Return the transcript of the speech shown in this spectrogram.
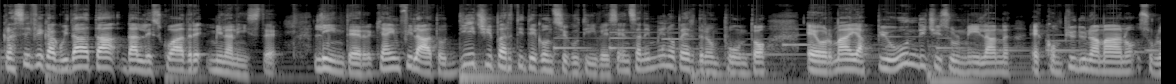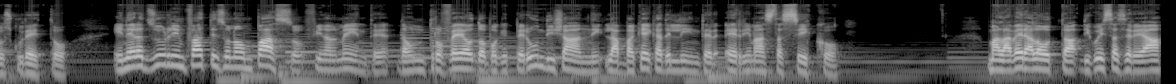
classifica guidata dalle squadre milaniste. L'Inter, che ha infilato 10 partite consecutive senza nemmeno perdere un punto, è ormai a più 11 sul Milan e con più di una mano sullo scudetto. I nerazzurri infatti sono a un passo, finalmente, da un trofeo dopo che per 11 anni la bacheca dell'Inter è rimasta a secco. Ma la vera lotta di questa Serie A,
